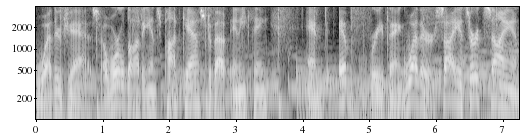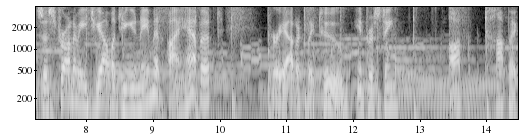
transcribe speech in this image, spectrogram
Weather Jazz, a world audience podcast about anything and everything weather, science, earth science, astronomy, geology, you name it, I have it. Periodically, too, interesting off topic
